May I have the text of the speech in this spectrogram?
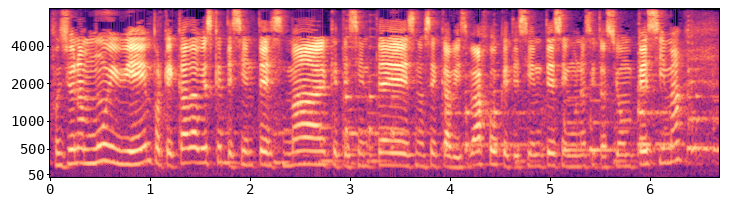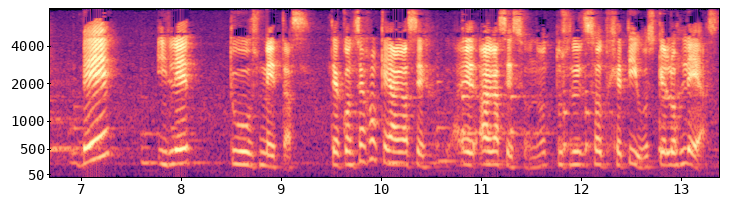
funciona muy bien, porque cada vez que te sientes mal, que te sientes, no sé, cabizbajo, que te sientes en una situación pésima, ve y lee tus metas. Te aconsejo que hagas, e, eh, hagas eso, ¿no? Tus objetivos, que los leas.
